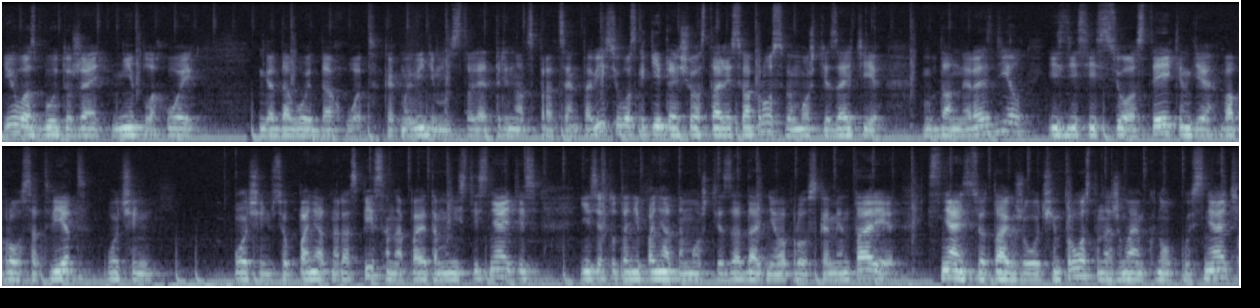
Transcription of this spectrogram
и у вас будет уже неплохой годовой доход. Как мы видим, он составляет 13%. Если у вас какие-то еще остались вопросы, вы можете зайти в данный раздел. И здесь есть все о стейкинге, вопрос-ответ. Очень, очень все понятно расписано, поэтому не стесняйтесь. Если что-то непонятно, можете задать мне вопрос в комментарии. Снять все также очень просто. Нажимаем кнопку «Снять»,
